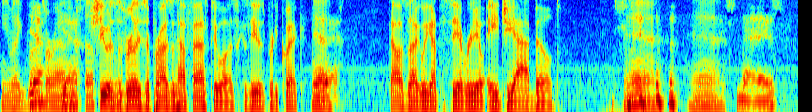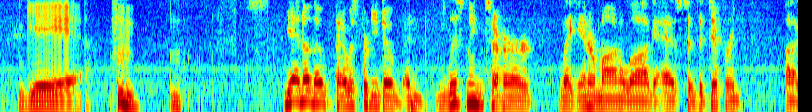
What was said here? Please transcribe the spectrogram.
He like runs Yeah, around yeah. and stuff. She was really surprised with how fast he was because he was pretty quick. yeah, That was like we got to see a real AGI build. yeah, yeah. it's nice. Yeah. Yeah, no, that that was pretty dope. And listening to her like inner monologue as to the different uh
